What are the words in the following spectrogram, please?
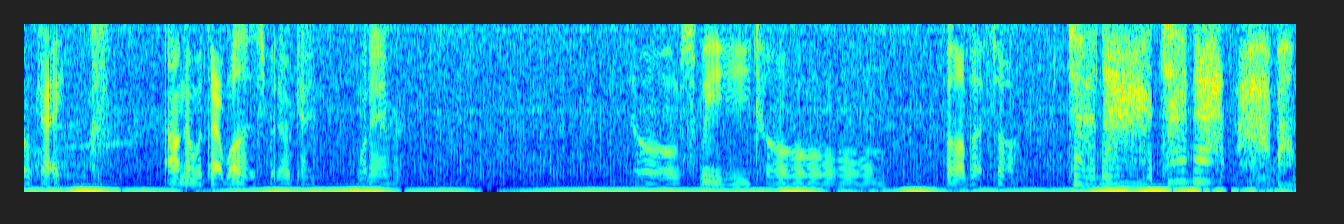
Okay. I don't know what that was, but okay. Whatever. Home sweet home. I love that song. Tonight, tonight, I'm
